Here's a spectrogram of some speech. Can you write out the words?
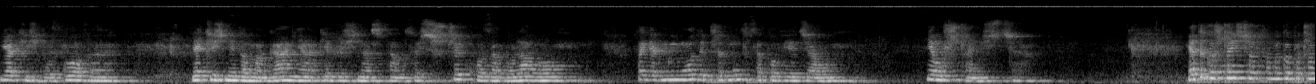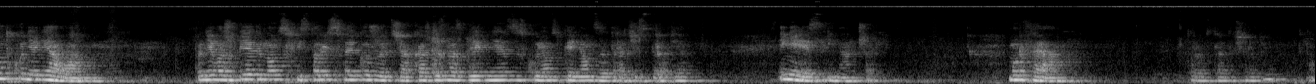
Jakiś ból głowy, jakieś niedomagania, kiedyś nas tam coś szczykło, zabolało. Tak jak mój młody przedmówca powiedział, miał szczęście. Ja tego szczęścia od samego początku nie miałam, ponieważ biegnąc w historii swojego życia, każdy z nas biegnie, zyskując pieniądze, traci zdrowie. I nie jest inaczej. Morfea. Którą stronę się robi? No.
